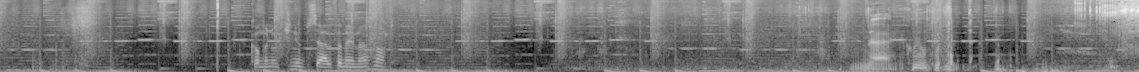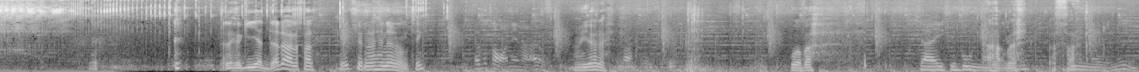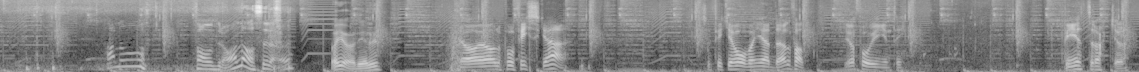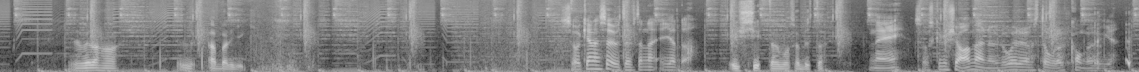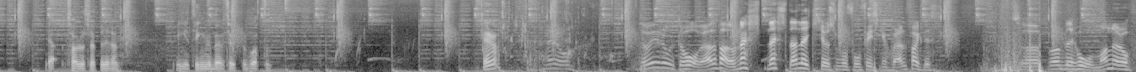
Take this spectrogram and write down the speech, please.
Kommer nog knubbsäl för mig med snart. Nej, det kommer jag inte ihåg. Eller hugger gädda då i alla fall. Det är kul när det händer någonting. Jag får ta den här då. Ja, gör det. Så jag gick till men vad fan. Hallå! Fan vad bra han la sig där. Vad gör det du? Ja, jag håller på att fiska här. Så fick jag hava en gädda i alla fall. Jag får ju ingenting. Bet rackare. Jag vill ha en abborrejigg. Så kan det se ut efter en gädda. Oj shit, den måste jag byta. Nej, så ska du köra med nu. Då är det den stora kommer hugger. Ja, tar du och släpper i den. Ingenting vi behöver ta upp i båten. Hej då. Hej då. Det var ju roligt att hova i alla fall. Och näst, nästan lika kul som att få fisken själv faktiskt. Så får jag bli hovman nu då.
